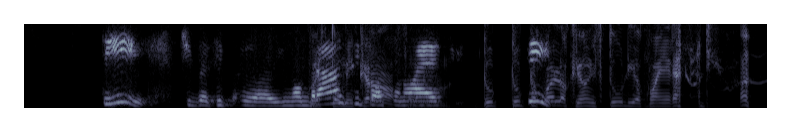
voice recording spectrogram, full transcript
Sì, ci- eh, ingombranti possono essere... tu- tutto Sì. quello che ho in studio qua in radio.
